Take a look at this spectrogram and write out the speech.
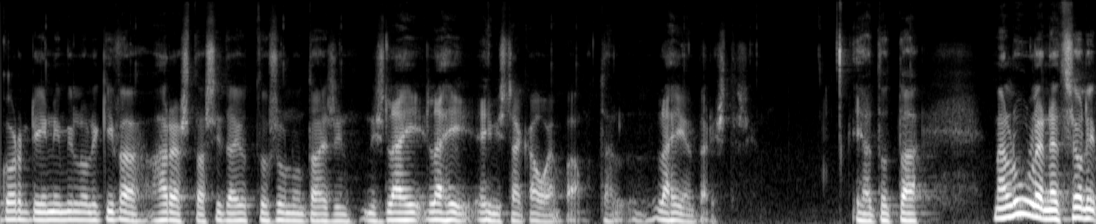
kordiin, niin milloin oli kiva harrastaa sitä juttua sunnuntaisin, niin lähi, lähi, ei missään kauempaa, mutta lähiympäristössä. Ja tota, mä luulen, että se oli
